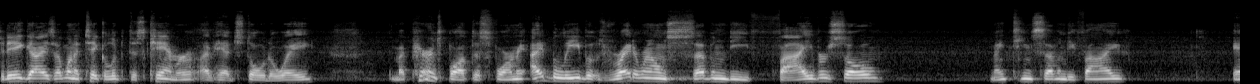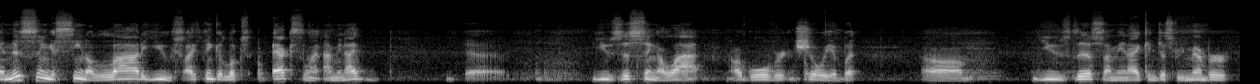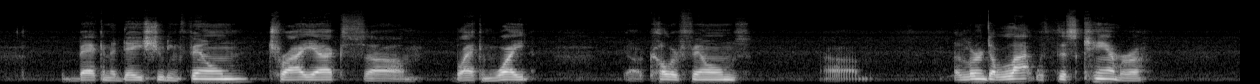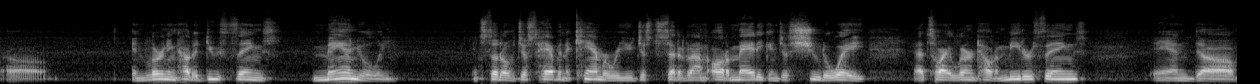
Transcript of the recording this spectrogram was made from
Today guys I want to take a look at this camera I've had stowed away. My parents bought this for me. I believe it was right around 75 or so. 1975. And this thing has seen a lot of use. I think it looks excellent. I mean I've uh, used this thing a lot. I'll go over it and show you but um, use this. I mean I can just remember back in the day shooting film, Tri-X, um, black and white, uh, color films. Um, I learned a lot with this camera uh, and learning how to do things manually instead of just having a camera where you just set it on automatic and just shoot away. That's how I learned how to meter things and uh,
